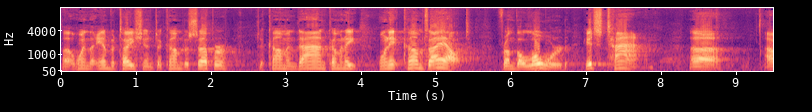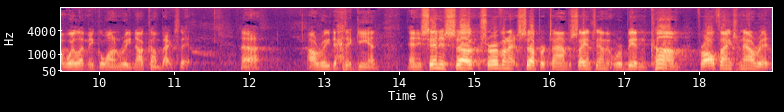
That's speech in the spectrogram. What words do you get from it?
uh, when the invitation to come to supper, to come and dine, come and eat, when it comes out from the Lord, it's time. Uh, I, well, let me go on and read, and I'll come back to that. Uh, I'll read that again. And he sent his servant at supper time to say unto them that were bidden, Come, for all things are now ready.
